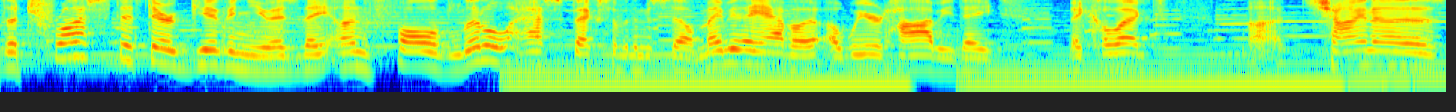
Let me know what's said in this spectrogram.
the trust that they're giving you as they unfold little aspects of themselves. Maybe they have a, a weird hobby. They, they collect uh, China's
